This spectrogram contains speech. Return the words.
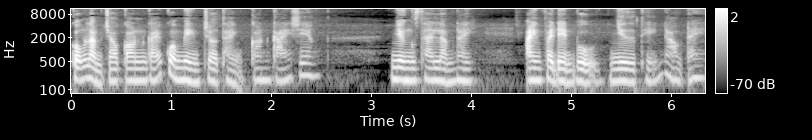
cũng làm cho con gái của mình trở thành con gái riêng. Nhưng sai lầm này, anh phải đền bù như thế nào đây?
